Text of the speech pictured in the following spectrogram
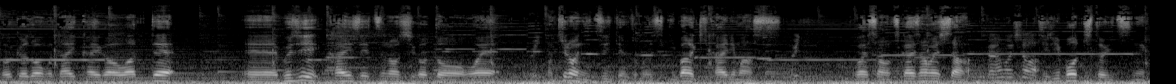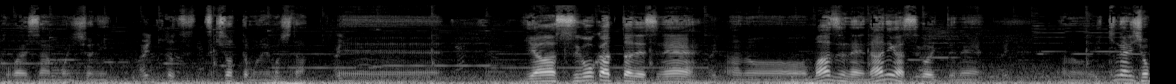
東京ドーム大会が終わって、えー無事解説の仕事を終え、まあ帰路についているところです。茨城帰ります。はい、小林さんお疲れ様でした。お疲れ様でした。ジリぼっちと言いつつね小林さんも一緒にはい、一つ付き添ってもらいました、えーいやーすごかったですね、あのーまずね何がすごいってね、あのいきなり初っ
